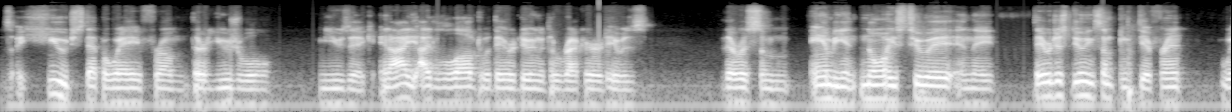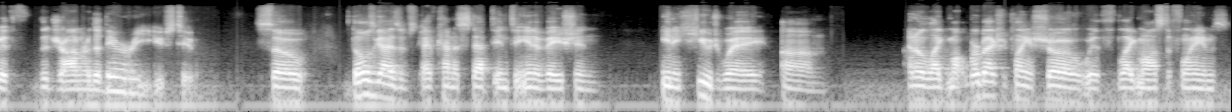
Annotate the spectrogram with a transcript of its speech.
It's a huge step away from their usual music, and I I loved what they were doing with the record. It was there was some ambient noise to it, and they they were just doing something different with the genre that they were used to. So those guys have, have kind of stepped into innovation in a huge way. Um, I know, like we're actually playing a show with like Moth to Flames,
